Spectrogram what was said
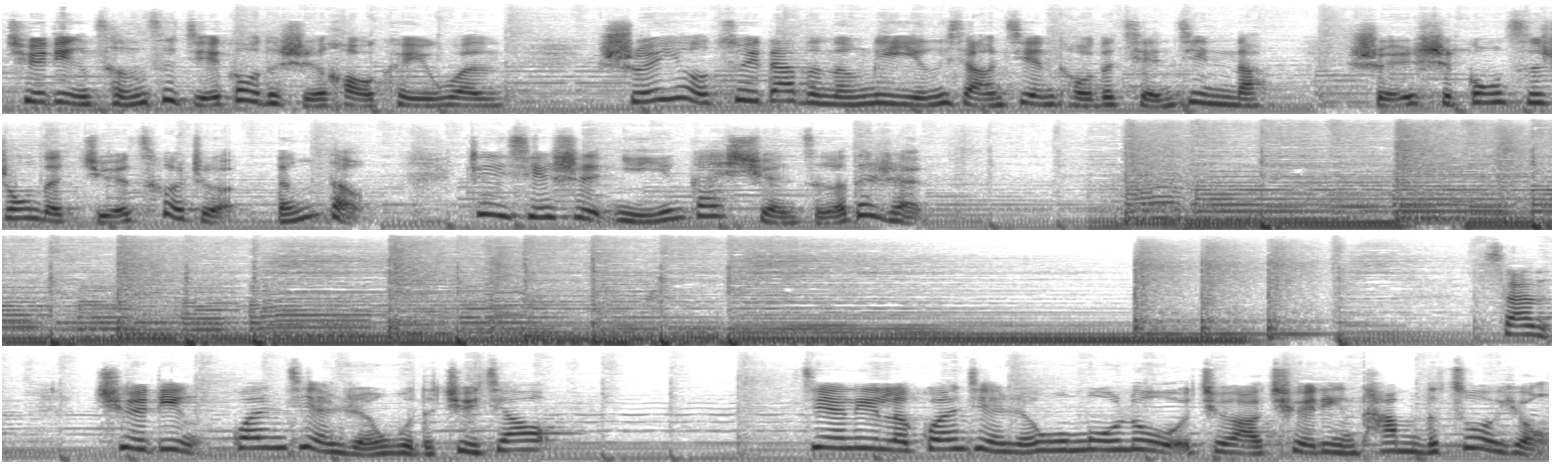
确定层次结构的时候，可以问：谁有最大的能力影响箭头的前进呢？谁是公司中的决策者？等等，这些是你应该选择的人。确定关键人物的聚焦。建立了关键人物目录，就要确定他们的作用，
